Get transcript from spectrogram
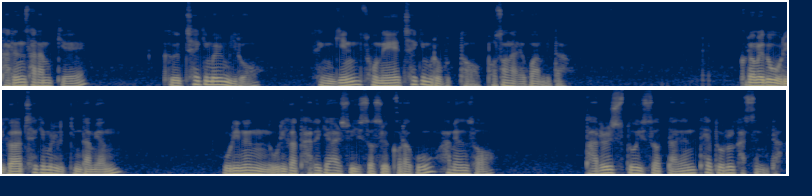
다른 사람께 그 책임을 미뤄 생긴 손해의 책임으로부터 벗어나려고 합니다. 그럼에도 우리가 책임을 느낀다면 우리는 우리가 다르게 할 수 있었을 거라고 하면서 다를 수도 있었다는 태도를 갖습니다.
